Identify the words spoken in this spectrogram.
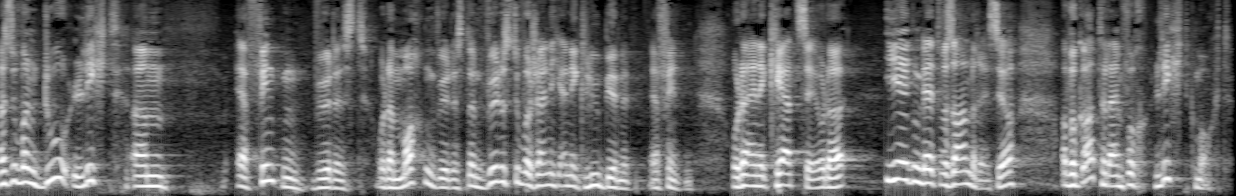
Also wenn du Licht ähm, erfinden würdest oder machen würdest, dann würdest du wahrscheinlich eine Glühbirne erfinden oder eine Kerze oder irgendetwas anderes. Ja? Aber Gott hat einfach Licht gemacht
